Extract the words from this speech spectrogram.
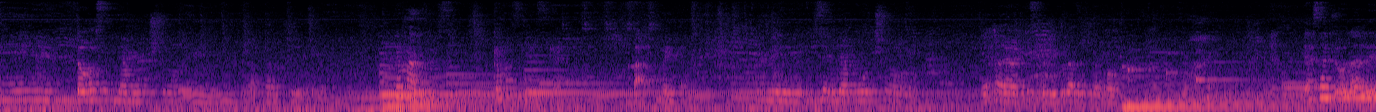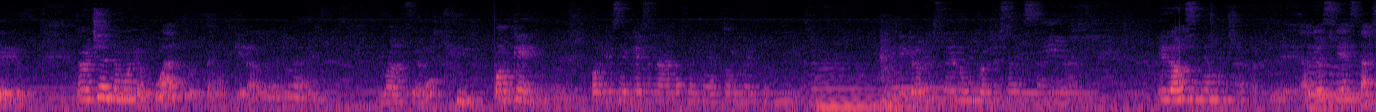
Y luego sentía mucho en la parte de, ¿qué más? ¿Qué más quieres que haga? Va, venga. Y sentía mucho, deja de ver tus películas de terror. Ya salió la de La Noche del Demonio 4, tengo que ir a verla. Y no la fui a ver. ¿Por qué? Porque sé que eso nada más me trae tormento en mi vida. Y creo que estoy en un proceso de sanidad. Y luego sentía mucho la parte de adiós fiestas.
